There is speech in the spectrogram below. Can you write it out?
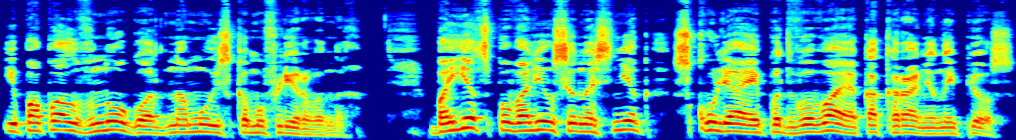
и попал в ногу одному из камуфлированных. Боец повалился на снег, скуля и подвывая, как раненый пес.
